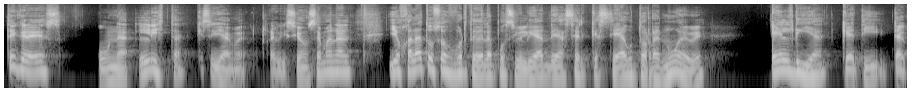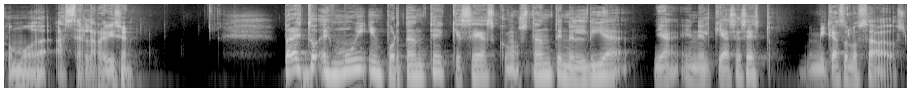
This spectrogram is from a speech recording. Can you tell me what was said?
te crees una lista que se llame revisión semanal y ojalá tu software te dé la posibilidad de hacer que se autorrenueve el día que a ti te acomoda hacer la revisión. Para esto es muy importante que seas constante en el día ya en el que haces esto. En mi caso los sábados.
